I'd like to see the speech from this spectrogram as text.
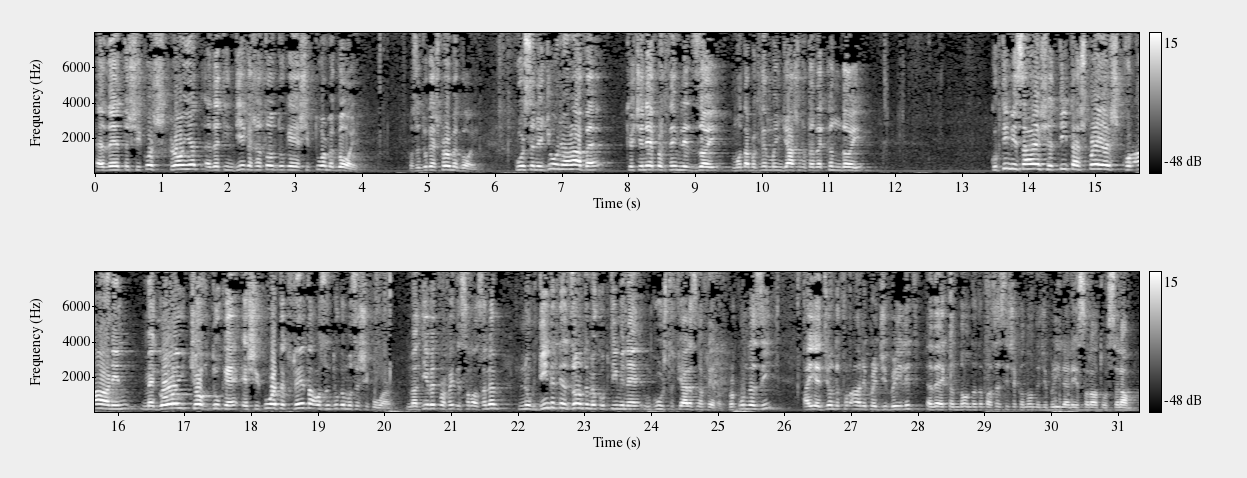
Edhe të shikosh shkronjat edhe t'i ndjekësh ato duke e shqiptuar me gojë ose duke e shprehur me gojë. Kurse në gjuhën arabe, kjo që ne përkthejmë lexoj, mund ta përkthejmë më ngjashëm edhe këndoj. Kuptimi i saj është që ti ta shprehësh Kur'anin me gojë, qoftë duke e shikuar tek fleta ose duke mos e shikuar. Madje vetë profeti sallallahu alajhi wasallam nuk dinte të lexonte me kuptimin e ngushtë të fjalës nga fleta. Përkundazi, Ai e dëgjonte Kur'anin prej Xhibrilit dhe e këndonte atë pastaj siç e këndonte Xhibrili alayhi salatu wassalam.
